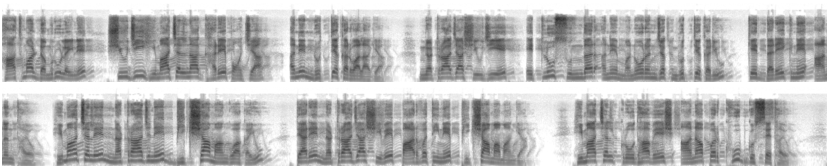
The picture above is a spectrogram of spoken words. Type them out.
હાથમાં ડમરું લઈને શિવજી હિમાચલના ઘરે પહોંચ્યા અને નૃત્ય કરવા લાગ્યા. નટરાજા શિવજીએ એટલું સુંદર અને મનોરંજક નૃત્ય કર્યું કે દરેકને આનંદ થયો. હિમાચલે નટરાજને ભિક્ષા માંગવા કહ્યું, ત્યારે નટરાજા શિવે પાર્વતીને ભિક્ષામાં માંગ્યા. હિમાચલ ક્રોધાવેશ આના પર ખૂબ ગુસ્સે થયો.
